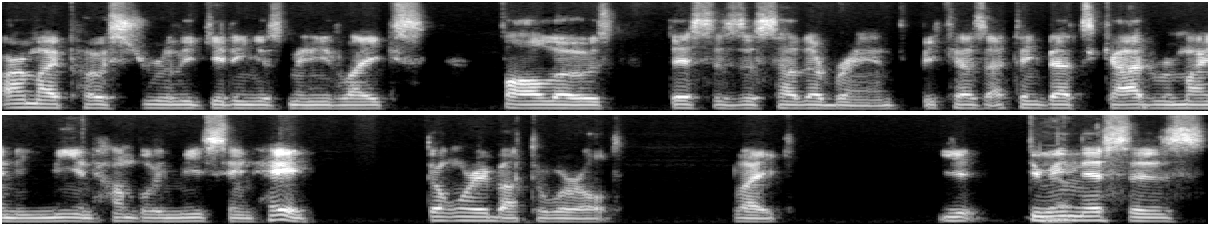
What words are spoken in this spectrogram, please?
are my posts really getting as many likes follows this is this other brand because I think that's God reminding me and humbling me saying, Hey, don't worry about the world. Like you doing yeah. this is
